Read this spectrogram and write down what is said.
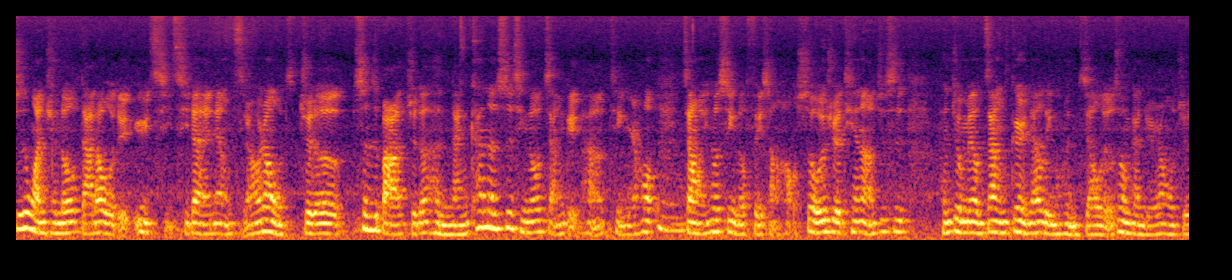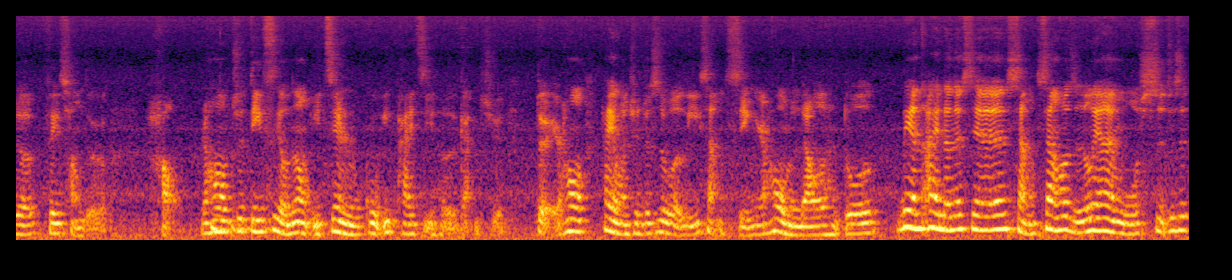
就是完全都达到我的预期期待的那样子，然后让我觉得甚至把觉得很难堪的事情都讲给他听，然后讲完以后心情都非常好所以，我就觉得天哪，就是很久没有这样跟人家灵魂交流，这种感觉让我觉得非常的好，然后就第一次有那种一见如故、一拍即合的感觉。对，然后他也完全就是我的理想型，然后我们聊了很多恋爱的那些想象或者是恋爱模式，就是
